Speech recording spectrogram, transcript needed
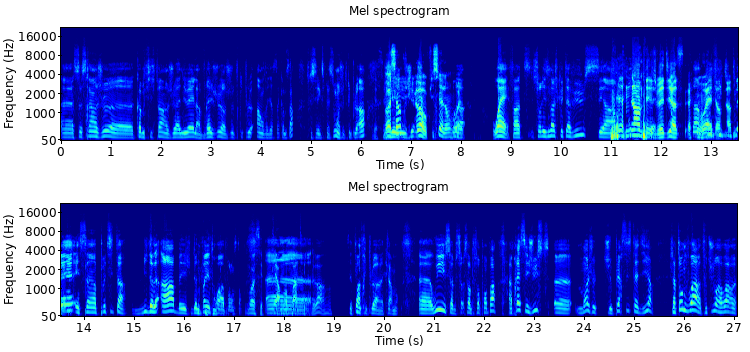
Euh, Ce serait un jeu euh, comme FIFA, un jeu annuel, un vrai jeu, un jeu triple A, on va dire ça comme ça, parce que c'est l'expression, un jeu triple A. Ouais, c'est un triple A officiel. Hein. Voilà. Ouais, enfin, t- sur les images que tu as vues, c'est un. non, mais je veux dire. c'est- c'est un Ouais, non, mais après. free-to-play et c'est un petit A. Middle A, mais je donne pas les trois A pour l'instant. Moi, c'est clairement pas un Euh, triple A. hein. C'est pas un triple A, clairement. Euh, oui, ça me, ça me surprend pas. Après, c'est juste, euh, moi, je, je persiste à dire, j'attends de voir. Il faut toujours avoir,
